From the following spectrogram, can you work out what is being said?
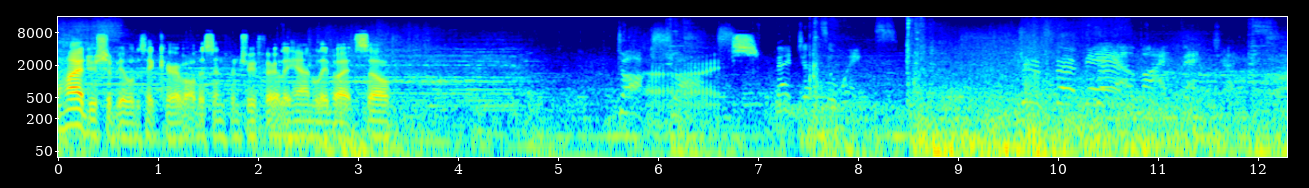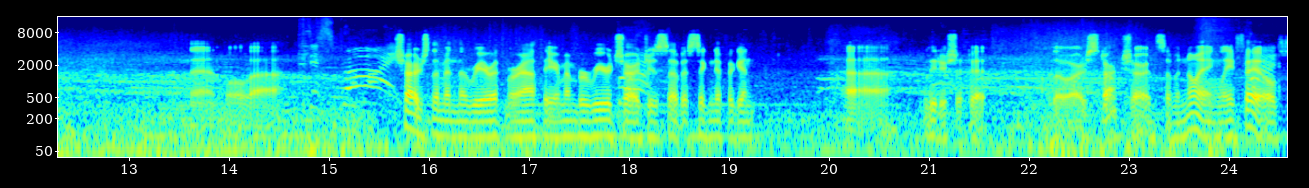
The Hydra should be able to take care of all this infantry fairly handily by itself. Alright. Vengeance awaits. Give them Feel my vengeance. And we'll uh, charge them in the rear with Morathi. Remember, rear charges have a significant uh, leadership hit. Although our Dark Shards have annoyingly failed.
